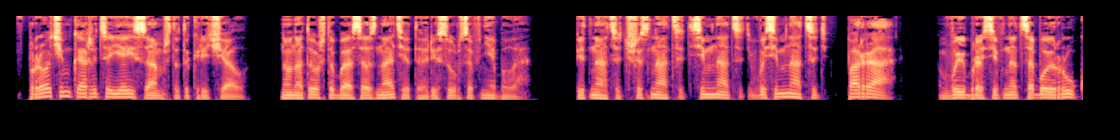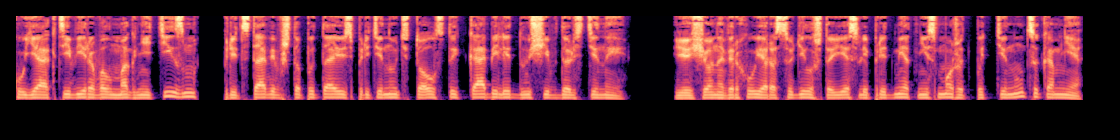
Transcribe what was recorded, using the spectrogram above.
Впрочем, кажется, я и сам что-то кричал, но на то, чтобы осознать это, ресурсов не было. «Пятнадцать, шестнадцать, семнадцать, восемнадцать, пора!» Выбросив над собой руку, я активировал магнетизм, представив, что пытаюсь притянуть толстый кабель, идущий вдоль стены. Еще наверху я рассудил, что если предмет не сможет подтянуться ко мне,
